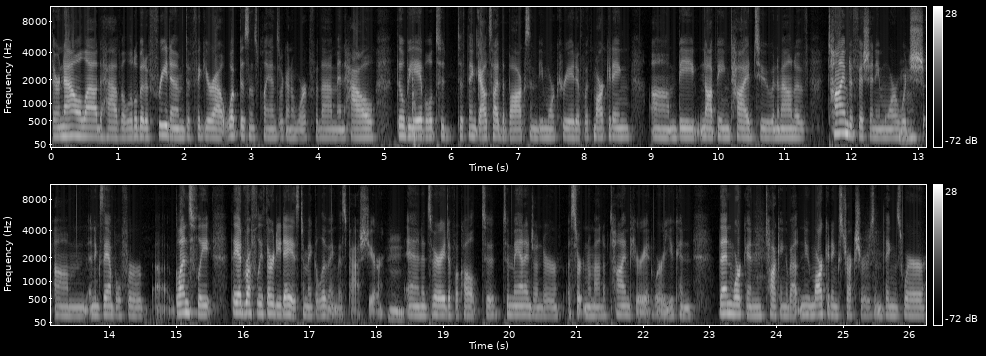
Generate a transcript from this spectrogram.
they're now allowed to have a little bit of freedom to figure out what business plans are going to work for them and how they'll be able to, to think outside the box and be more creative with marketing, um, be not being tied to an amount of time to fish anymore, which um, an example for uh, Glenn's fleet, they had roughly 30 days to make a living this past year. And it's very difficult to, to manage under a certain amount of time period where you can then work in talking about new marketing structures and things where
